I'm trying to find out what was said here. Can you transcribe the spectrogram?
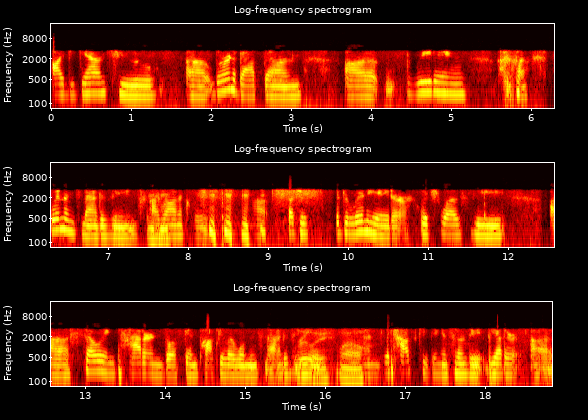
I began to uh, learn about them uh, reading women's magazines, mm-hmm. ironically, uh, such as The Delineator, which was the uh, sewing pattern book in popular women's magazines. Really? Wow. And with Housekeeping and some of the, the other uh,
